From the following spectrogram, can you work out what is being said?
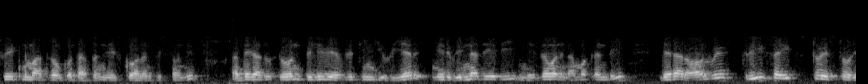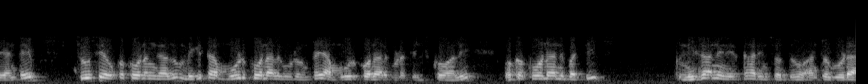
ట్వీట్ని మాత్రం కొంత అర్థం చేసుకోవాలనిపిస్తోంది. అంతేకాదు don't believe everything you hear మీరు విన్నదేది నిజం అని నమ్మకండి. There are always three sides to a story అంటే చూసే ఒక కోణం కాదు మిగతా మూడు కోణాలు కూడా ఉంటాయి. ఆ మూడు కోణాలు కూడా తెలుసుకోవాలి. ఒక కోణాన్ని బట్టి నిజాన్ని నిర్ధారించొద్దు అంటూ కూడా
